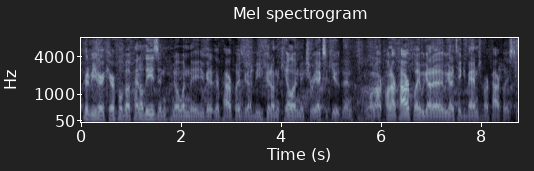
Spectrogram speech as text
we got to be very careful about penalties, and you know when they do get their power plays, we got to be good on the kill and make sure we execute. And then you know, on our on our power play, we gotta we gotta take advantage of our power plays too.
